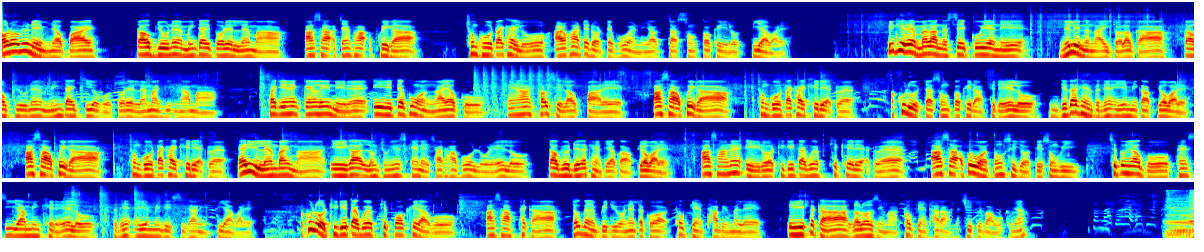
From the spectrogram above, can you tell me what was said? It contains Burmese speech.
မော်တော်မြို့နယ်မြောက်ပိုင်းတောက်ပြိုနဲ့မိန်တိုက်တော်တဲ့လမ်းမှာအာဆာအကျန်းဖအဖွဲ့ကခြုံခိုတိုက်ခိုက်လို့အာရခတက်တော်တက်ဖို့ဝင်နှစ်ယောက်ကြာဆုံးတော့ခဲ့တယ်လို့သိရပါတယ်။ပြီးခဲ့တဲ့မက်လ29ရက်နေ့နေ့လယ်2နာရီကျော်လောက်ကတောက်ပြိုနဲ့မိန်တိုက်ကြီးကိုတော်တဲ့လမ်းမကြီးအနားမှာစိုက်ကင်းနဲ့ကင်းလေးနေတဲ့အေအေတက်ဖို့ဝင်9ယောက်ကိုအင်အား60လောက်ပါတဲ့အာဆာအဖွဲ့ကခြုံခိုတိုက်ခိုက်ခဲ့တဲ့အတွက်အခုလိုကြဆုံတော့ခဲ့တာဖြစ်တယ်လို့ဒေသခံသတင်းအရင်းမြစ်ကပြောပါတယ်။ အာဆာအဖွဲ့ကခြုံကိုတိုက်ခိုက်ခဲ့တဲ့အတွက်အဲ့ဒီလမ်းပိုင်းမှာအေကလုံခြုံရေးစကန်တွေချထားဖို့လိုတယ်လို့တောက်ပြိုဒေသခံတယောက်ကပြောပါတယ်။အာဆာနဲ့အေတော့ထီထီတိုက်ပွဲဖြစ်ခဲ့တဲ့အတွက်အာဆာအဖွဲ့ဝင်30ကျော်တေဆုံးပြီး73ယောက်ကိုဖမ်းဆီးရမိခဲ့တယ်လို့သတင်းအရင်းမြစ်တွေစီကနေသိရပါတယ်။အခုလိုထီထီတိုက်ပွဲဖြစ်ပေါ်ခဲ့တာကိုအာဆာဖက်ကရုပ်သံဗီဒီယိုနဲ့တကွထုတ်ပြန်ထားပေမဲ့လည်းအေးဘက်ကလောလောဆယ်မှာထုတ်ပြန်ထားတာမရှိသေးပါဘူးခင်ဗျာ။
